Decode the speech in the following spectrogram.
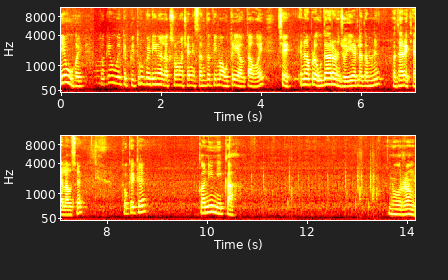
કેવું હોય? તો કેવું હોય કે પિતૃ પેઢીના લક્ષણો છે એની સંતતિમાં ઉતરી આવતા હોય છે. એના આપણે ઉદાહરણ જોઈએ એટલે તમને વધારે ખ્યાલ આવશે. તો કે કે કનિનિકા નો રંગ.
